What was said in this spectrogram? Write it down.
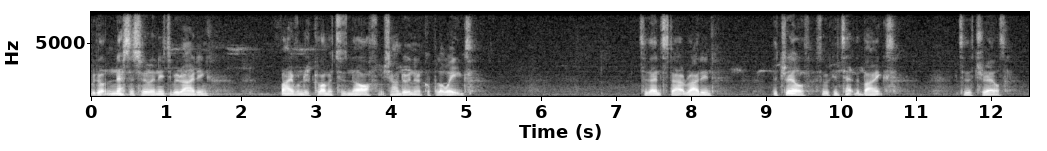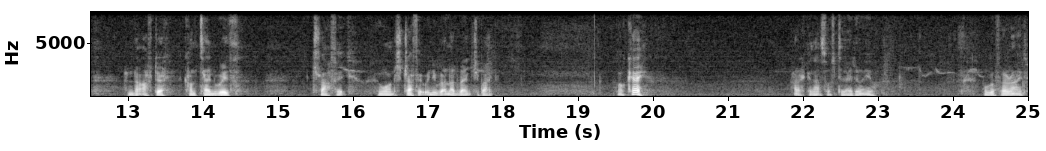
We don't necessarily need to be riding 500 kilometres north, which I'm doing in a couple of weeks, to then start riding the trails. So we can take the bikes to the trails and not have to contend with traffic. Who wants traffic when you've got an adventure bike? Okay. I reckon that's us today, don't you? We'll go for a ride.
